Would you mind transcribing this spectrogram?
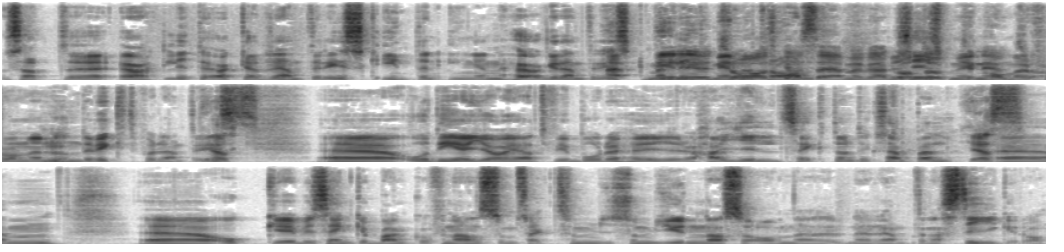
Så att ök, lite ökad ränterisk, inte ingen hög ränterisk, Nej, men lite neutral, mer neutral. Säga, men vi har Precis gått upp som vi kommer från en mm. undervikt på ränterisk. Yes. och det gör ju att vi både höjer high yield-sektorn till exempel. Yes. ähm, och vi sänker bank och finans som sagt som, som gynnas av när, när räntorna stiger. Då.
